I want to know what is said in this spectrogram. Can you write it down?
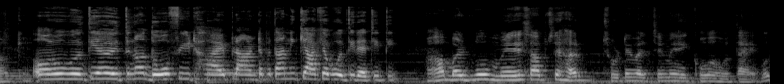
ओके और वो बोलती है इतना दो फीट हाई प्लांट है पता नहीं क्या क्या बोलती रहती थी. हाँ बट वो मेरे हिसाब से हर छोटे बच्चे में एक वो होता है। वो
